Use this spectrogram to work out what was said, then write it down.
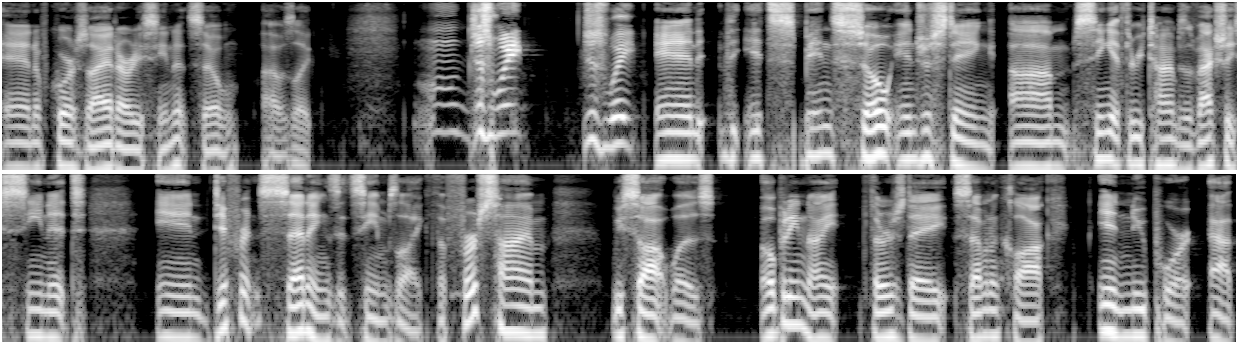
And of course, I had already seen it, so I was like, mm, "Just wait." Just wait. And it's been so interesting um, seeing it three times. I've actually seen it in different settings, it seems like. The first time we saw it was opening night, Thursday, 7 o'clock in Newport at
